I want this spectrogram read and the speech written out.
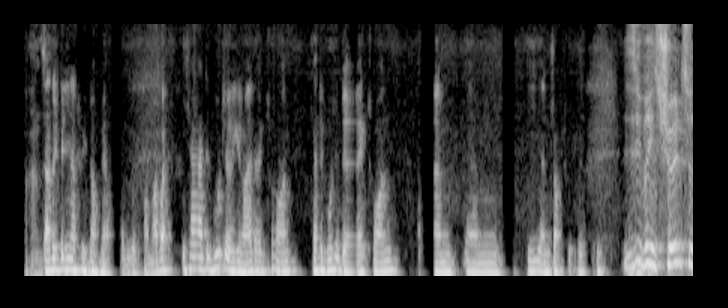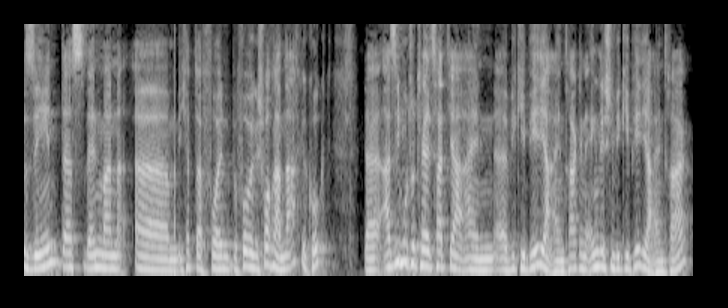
Wahnsinn. Dadurch bin ich natürlich noch mehr rumgekommen. Aber ich hatte gute Regionaldirektoren, ich hatte gute Direktoren, ähm, ähm, die ihren Job. Es ist übrigens schön zu sehen, dass wenn man, ähm, ich habe da vorhin, bevor wir gesprochen haben, nachgeguckt, der Asimut Hotels hat ja einen äh, Wikipedia-Eintrag, einen englischen Wikipedia-Eintrag.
